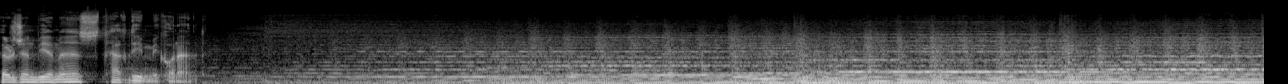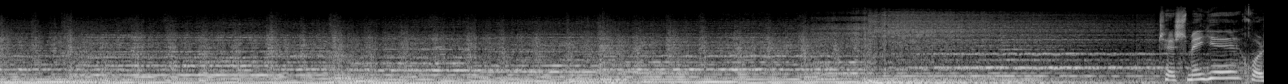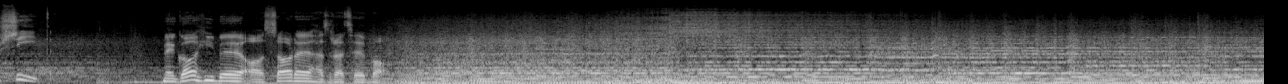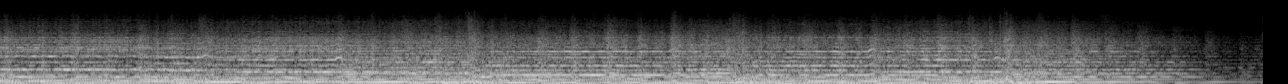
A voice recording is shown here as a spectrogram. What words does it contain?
پرژن بی ام تقدیم می کند. چشمه خورشید نگاهی به آثار حضرت باب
